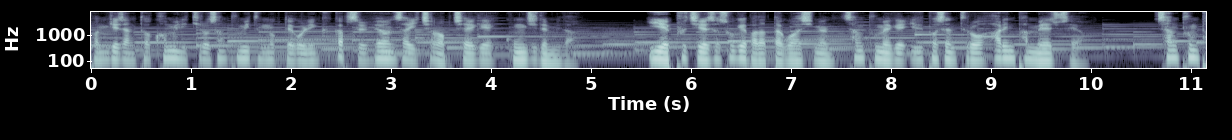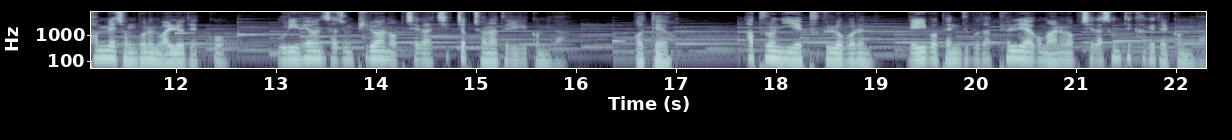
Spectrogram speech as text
번개장터 커뮤니티로 상품이 등록되고 링크 값을 회원사 2천 업체에게 공지됩니다. 이 FG에서 소개받았다고 하시면 상품에게 1%로 할인 판매해 주세요. 상품 판매 정보는 완료됐고 우리 회원사 중 필요한 업체가 직접 전화 드릴 겁니다. 어때요? 앞으로는 EF 글로벌은 네이버 밴드보다 편리하고 많은 업체가 선택하게 될 겁니다.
